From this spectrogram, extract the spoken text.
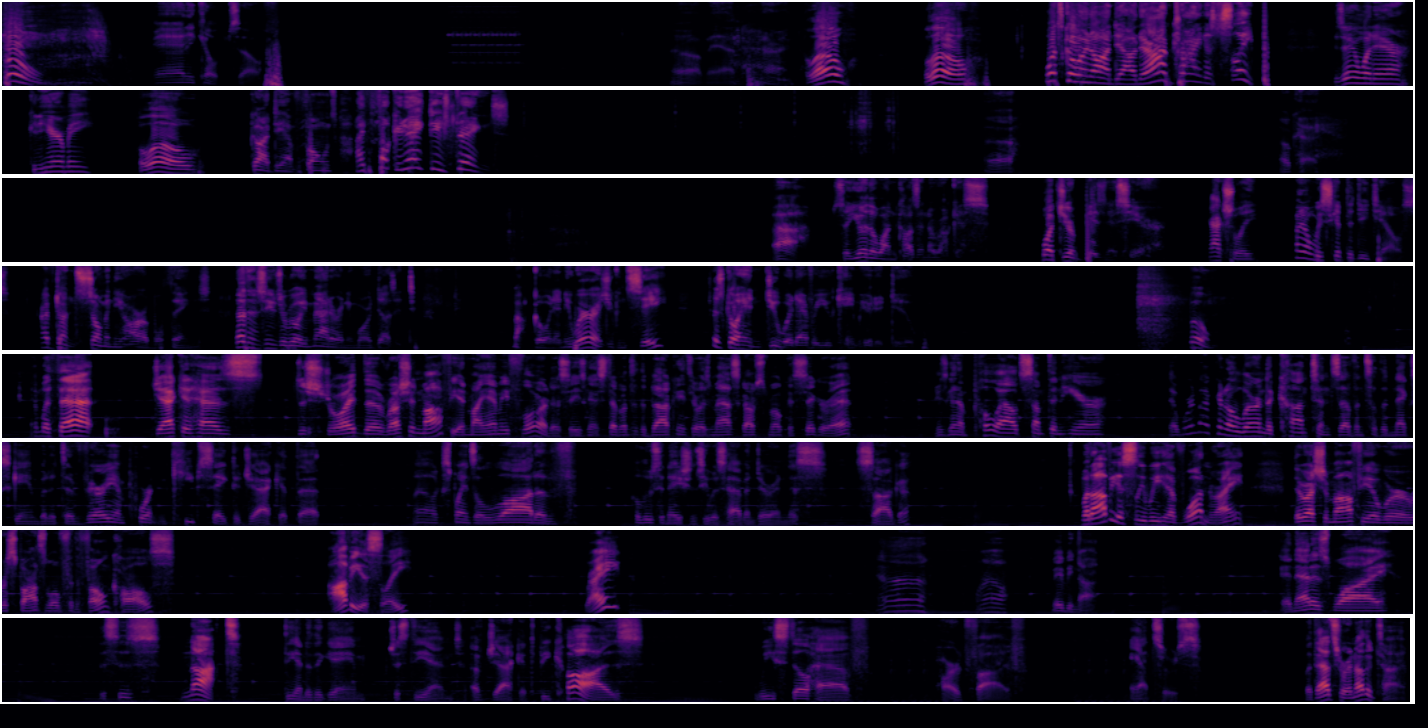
Boom! And he killed himself. Oh, man. Alright. Hello? Hello? What's going on down there? I'm trying to sleep! Is anyone there? Can you hear me? Hello? Goddamn phones. I fucking hate these things! Uh. Okay. Ah, so you're the one causing the ruckus. What's your business here? Actually, why don't we skip the details? I've done so many horrible things. Nothing seems to really matter anymore, does it? Not going anywhere, as you can see. Just go ahead and do whatever you came here to do. Boom. And with that, Jacket has destroyed the Russian mafia in Miami, Florida. So he's going to step onto the balcony, throw his mask off, smoke a cigarette. He's going to pull out something here that we're not going to learn the contents of until the next game, but it's a very important keepsake to Jacket that, well, explains a lot of hallucinations he was having during this saga. But obviously, we have won, right? The Russian Mafia were responsible for the phone calls. Obviously. Right? Uh, well, maybe not. And that is why this is not the end of the game, just the end of Jacket, because we still have part five answers. But that's for another time.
